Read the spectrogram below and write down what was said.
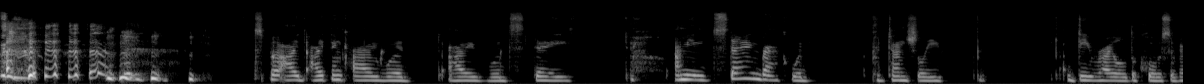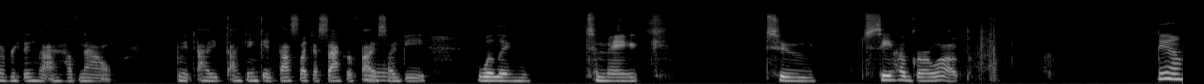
But I I think I would I would stay. I mean, staying back would potentially derail the course of everything that I have now. But I, I think it that's like a sacrifice Yeah. I'd be willing to make to see her grow up. Yeah,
